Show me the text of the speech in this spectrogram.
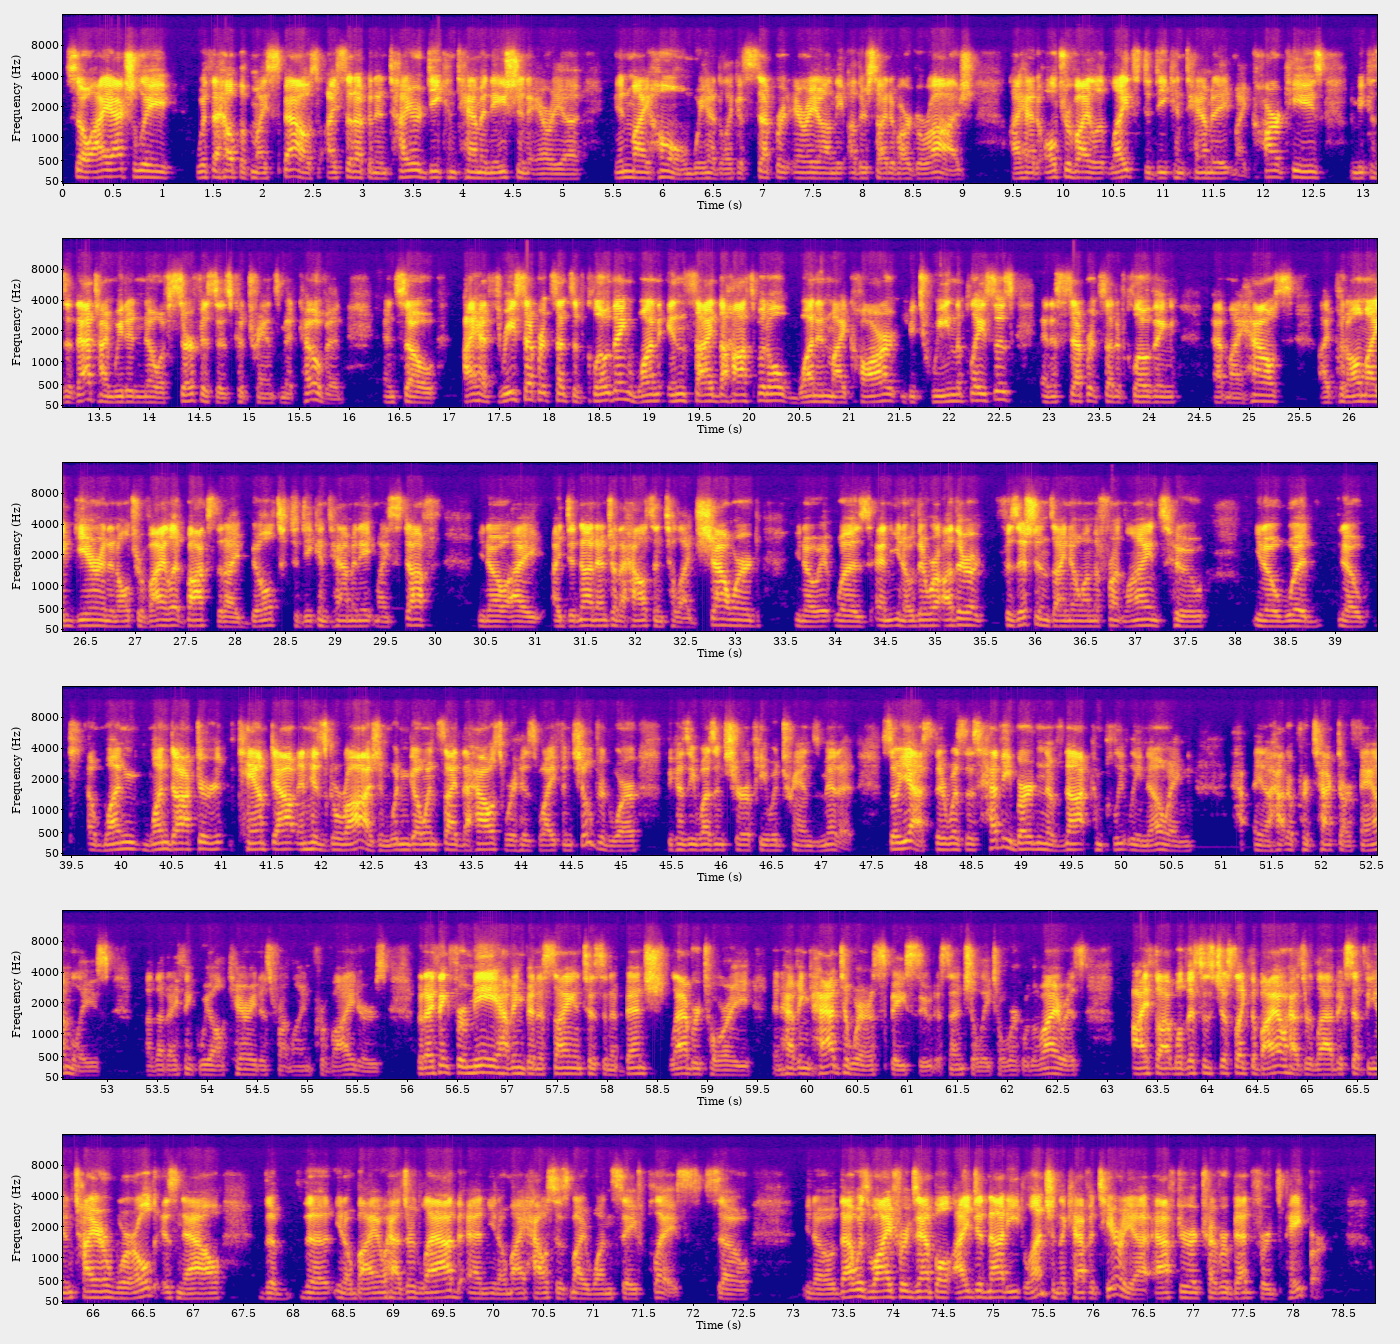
So i actually with the help of my spouse i set up an entire decontamination area in my home. We had like a separate area on the other side of our garage I had ultraviolet lights to decontaminate my car keys. And because at that time we didn't know if surfaces could transmit COVID. And so I had three separate sets of clothing one inside the hospital, one in my car between the places, and a separate set of clothing at my house. I put all my gear in an ultraviolet box that I built to decontaminate my stuff. You know, I, I did not enter the house until I'd showered. You know, it was, and, you know, there were other physicians I know on the front lines who, you know, would, you know, one one doctor camped out in his garage and wouldn't go inside the house where his wife and children were because he wasn't sure if he would transmit it. So yes, there was this heavy burden of not completely knowing, you know, how to protect our families. Uh, that I think we all carried as frontline providers. But I think for me, having been a scientist in a bench laboratory and having had to wear a spacesuit essentially to work with a virus, I thought, well, this is just like the biohazard lab, except the entire world is now the the you know biohazard lab and you know my house is my one safe place. So you know that was why for example i did not eat lunch in the cafeteria after trevor bedford's paper.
